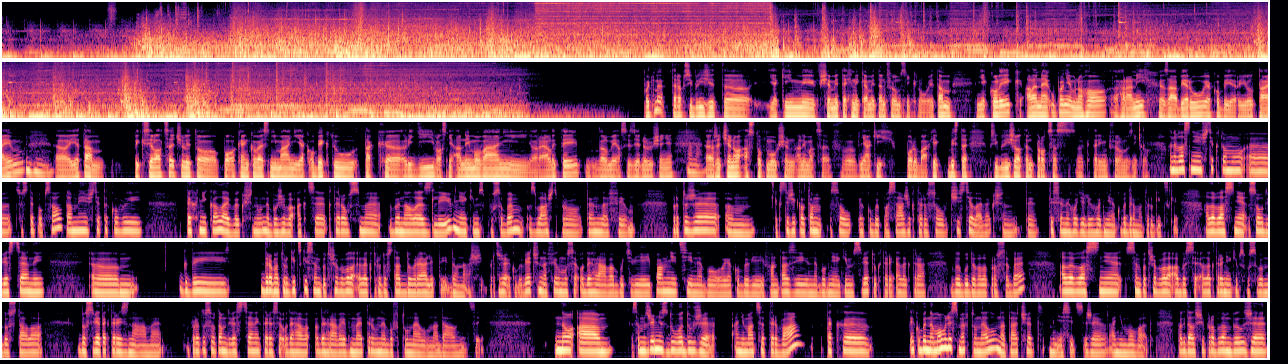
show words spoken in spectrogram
Pojďme teda přiblížit, eh, jakými všemi technikami ten film vzniknul. Je tam několik, ale ne úplně mnoho hraných záběrů, jakoby real time. Mm-hmm. Je tam pixelace, čili to pookénkové snímání jak objektů, tak eh, lidí, vlastně animování reality, velmi asi zjednodušeně ano. Eh, řečeno, a stop motion animace v, v nějakých podobách. Jak byste přiblížila ten proces, kterým film vznikl? Ano, vlastně ještě k tomu, eh, co jste popsal, tam je ještě takový technika live actionu nebo živá akce, kterou jsme vynalezli v nějakým způsobem, zvlášť pro tenhle film. Protože um, jak jste říkal, tam jsou jakoby pasáže, které jsou čistě live action, ty, ty se mi hodily hodně jakoby dramaturgicky, ale vlastně jsou dvě scény, um, kdy dramaturgicky jsem potřebovala elektro dostat do reality, do naší, protože jakoby většina filmu se odehrává buď v její paměti, nebo jakoby v její fantazii, nebo v nějakém světu, který Elektra vybudovala pro sebe, ale vlastně jsem potřebovala, aby se Elektra nějakým způsobem dostala do světa, který známe. Proto jsou tam dvě scény, které se odehrávají v metru nebo v tunelu na dálnici. No a samozřejmě z důvodu, že animace trvá, tak eh, jakoby nemohli jsme v tunelu natáčet měsíc, že animovat. Pak další problém byl, že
